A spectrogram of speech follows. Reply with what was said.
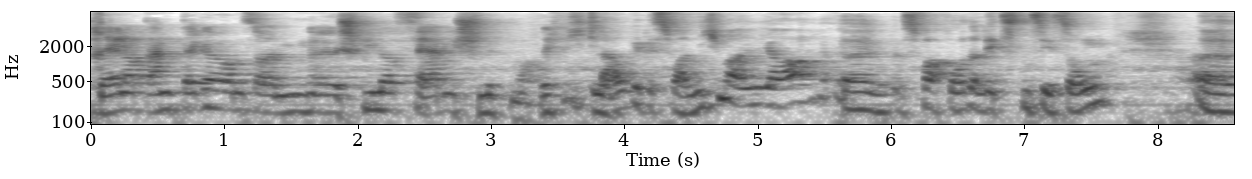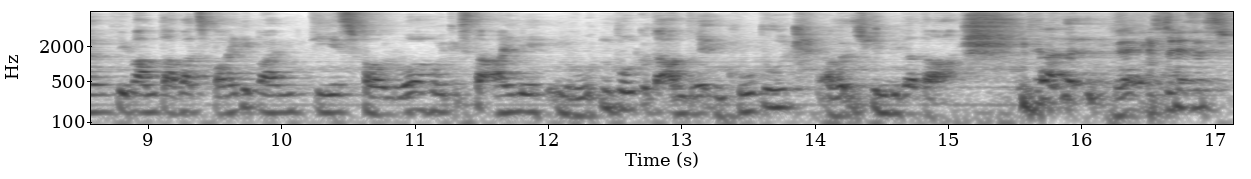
Trainer Bernd Becker und seinem äh, Spieler Ferdi Schmidt noch, richtig? Ich glaube, das war nicht mal ein Jahr. äh, Das war vor der letzten Saison. Äh, Wir waren damals beide beim TSV Lohr. Heute ist der eine in Rotenburg und der andere in Coburg. Aber ich bin wieder da. Das ist,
